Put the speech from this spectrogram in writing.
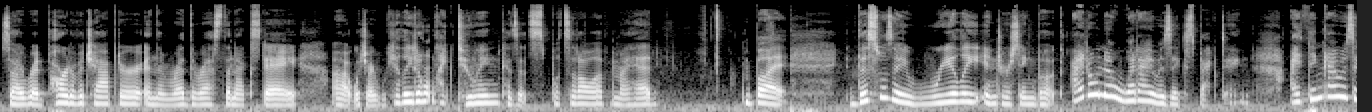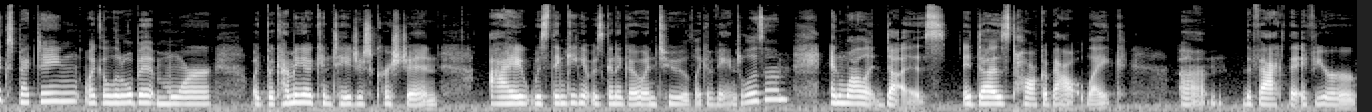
So I read part of a chapter and then read the rest the next day, uh, which I really don't like doing because it splits it all up in my head. But this was a really interesting book. I don't know what I was expecting. I think I was expecting like a little bit more like becoming a contagious Christian. I was thinking it was going to go into like evangelism. And while it does, it does talk about like um, the fact that if you're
